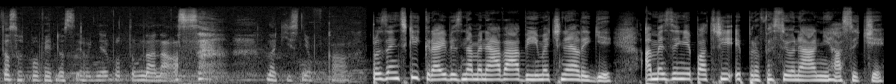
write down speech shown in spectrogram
ta zodpovědnost je hodně potom na nás, na tísňovkách. Plzeňský kraj vyznamenává výjimečné lidi a mezi ně patří i profesionální hasiči.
